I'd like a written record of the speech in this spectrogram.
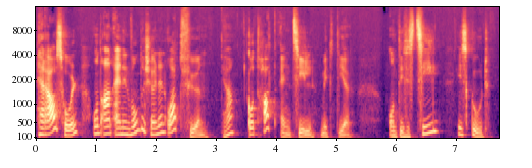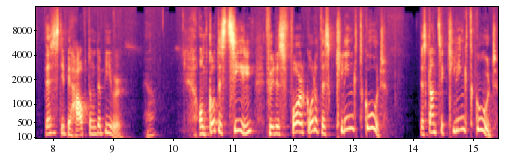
herausholen und an einen wunderschönen Ort führen. Ja? Gott hat ein Ziel mit dir. Und dieses Ziel ist gut. Das ist die Behauptung der Bibel. Ja? Und Gottes Ziel für das Volk, oder? Das klingt gut. Das Ganze klingt gut.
